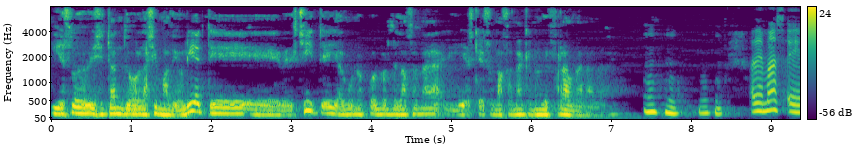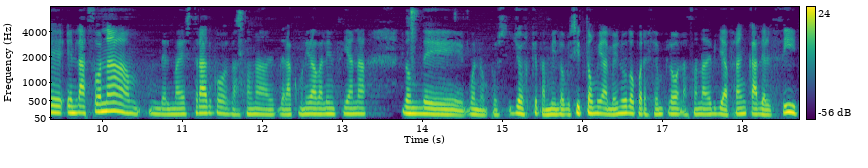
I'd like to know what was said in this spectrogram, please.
Y estuve visitando la cima de Oliete, eh, Belchite y algunos pueblos de la zona, y es que es una zona que no defrauda nada. Además, eh, en la zona del maestrazgo, en la zona de la comunidad valenciana, donde, bueno, pues yo es que también lo visito muy a menudo, por ejemplo, en la zona de Villafranca del Cid,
